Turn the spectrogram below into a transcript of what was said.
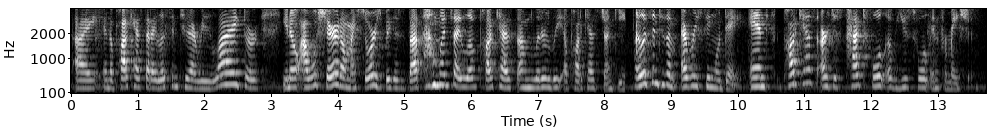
I in the podcast that I listened to I really liked, or you know I will share it on my stories because that's how much I love podcasts. I'm literally a podcast junkie. I listen to them every single day, and podcasts are just packed full of useful information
